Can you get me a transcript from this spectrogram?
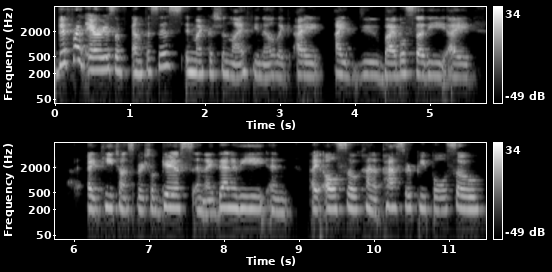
different areas of emphasis in my Christian life. You know, like I I do Bible study, I I teach on spiritual gifts and identity, and I also kind of pastor people. So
